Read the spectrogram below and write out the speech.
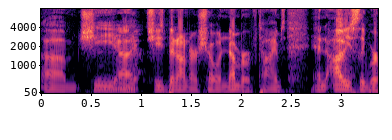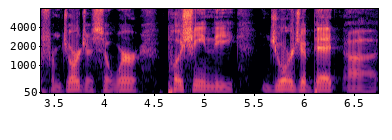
Um, she uh, she's been on our show a number of times, and obviously we're from Georgia, so we're pushing the Georgia bit. Uh,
